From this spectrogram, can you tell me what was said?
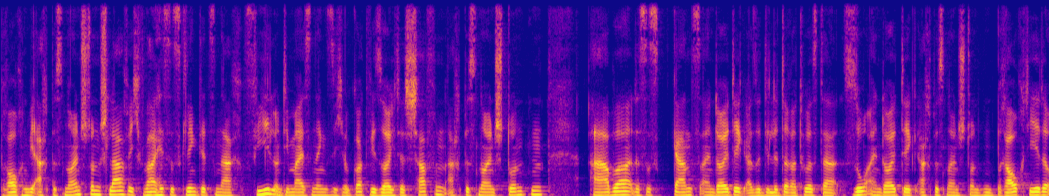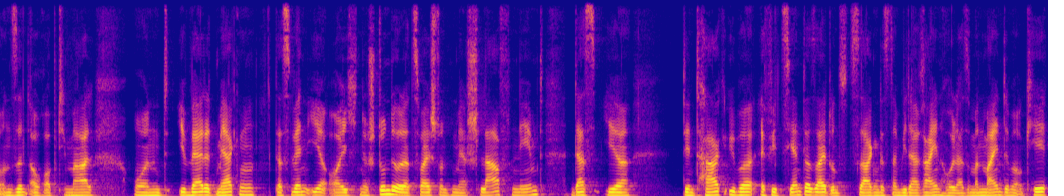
brauchen wir acht bis neun Stunden Schlaf. Ich weiß, es klingt jetzt nach viel und die meisten denken sich, oh Gott, wie soll ich das schaffen? Acht bis neun Stunden. Aber das ist ganz eindeutig, also die Literatur ist da so eindeutig, acht bis neun Stunden braucht jeder und sind auch optimal. Und ihr werdet merken, dass wenn ihr euch eine Stunde oder zwei Stunden mehr Schlaf nehmt, dass ihr den Tag über effizienter seid und sozusagen das dann wieder reinholt. Also man meint immer, okay,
